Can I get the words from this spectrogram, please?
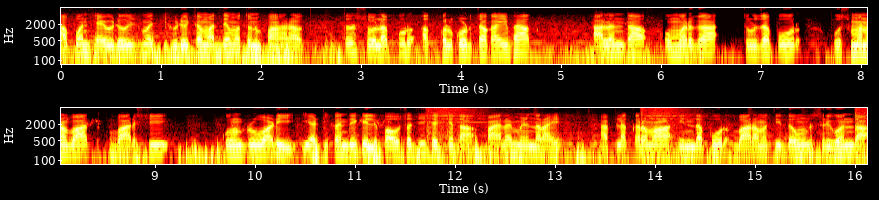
आपण ह्या व्हिडिओ व्हिडिओच्या माध्यमातून पाहणार आहोत. तर सोलापूर अक्कलकोटचा काही भाग आलंदा उमरगा तुळजापूर उस्मानाबाद बार्शी कुरुंटुवाडी या ठिकाणी देखील पावसाची शक्यता पाहायला मिळणार आहे. आपल्या करमाळा इंदापूर बारामती दौंड श्रीगोंदा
